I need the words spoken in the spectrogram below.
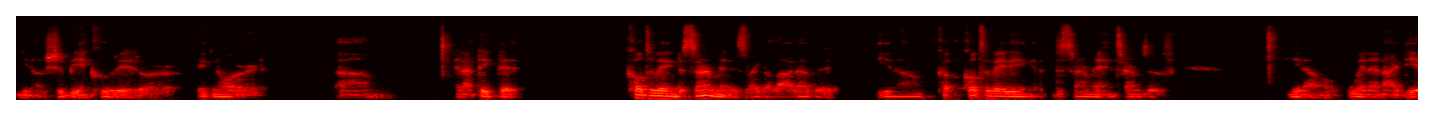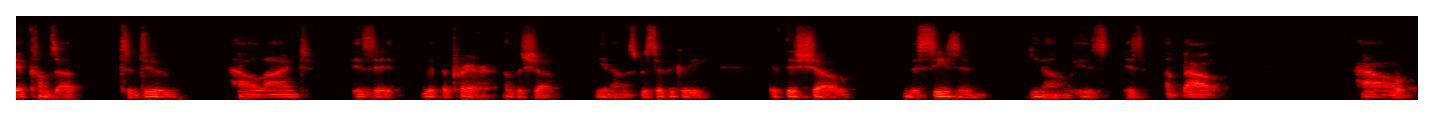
you know, should be included or ignored. Um, and I think that cultivating discernment is like a lot of it, you know, cu- cultivating discernment in terms of you know, when an idea comes up to do, how aligned is it with the prayer of the show? You know, specifically, if this show, this season, you know, is is about how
